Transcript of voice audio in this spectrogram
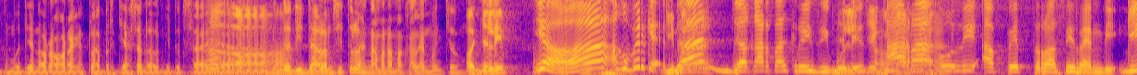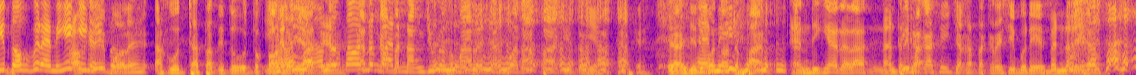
kemudian orang-orang yang telah berjasa dalam hidup saya. Uh-uh. Jadi dalam situlah nama-nama kalian muncul. Oh nyelip. Ya, aku pikir kayak Gimana? dan Jakarta Crazy gimana? Ara, Uli, Apit, Rosi, Randy. Gitu, aku pikir endingnya Oke kayak gitu. boleh, aku catat itu untuk tahun Ingat ya. depan ya. Untuk tahun Karena nggak menang juga kemarin kan buat apa gitu. Iya oke oke. Ya jadi buat tahun Ending. depan. Endingnya adalah Nanti terima kasih Jakarta Crazy Buddhist. Bener ya.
